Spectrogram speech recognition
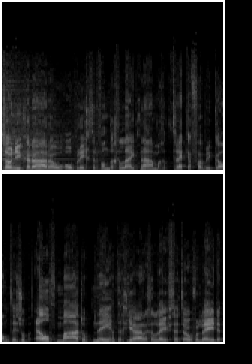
Antonio Carraro, oprichter van de gelijknamige trekkerfabrikant, is op 11 maart op 90-jarige leeftijd overleden.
